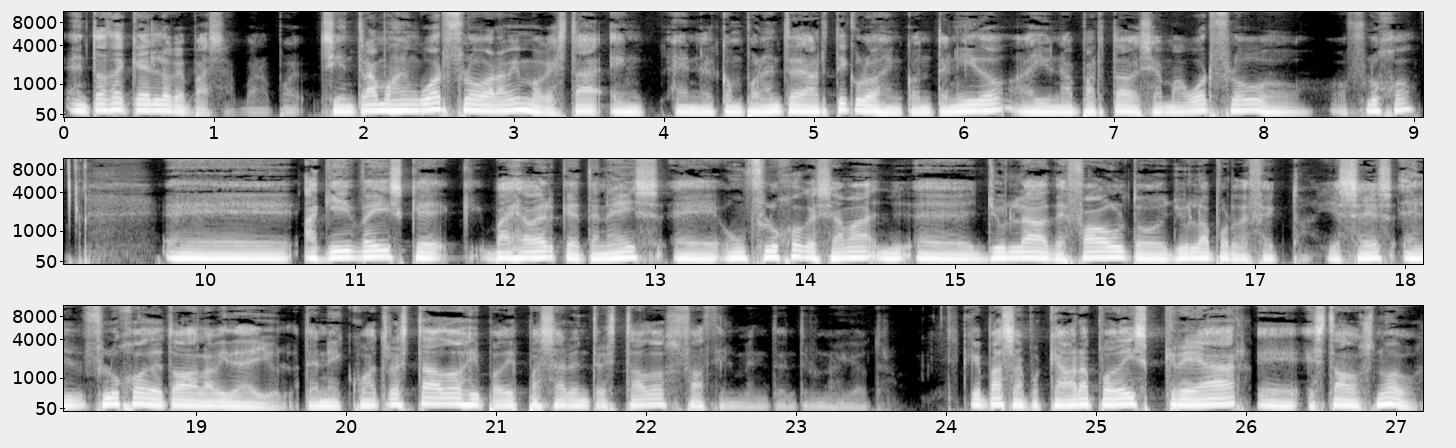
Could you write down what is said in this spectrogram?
Entonces, ¿qué es lo que pasa? Bueno, pues si entramos en Workflow ahora mismo, que está en, el componente de artículos, en contenido, hay un apartado que se llama Workflow o, flujo. Eh, aquí veis que vais a ver que tenéis eh, un flujo que se llama eh, Default o Joomla por defecto. Y ese es el flujo de toda la vida de Joomla. Tenéis cuatro estados y podéis pasar entre estados fácilmente entre uno y otro. ¿Qué pasa? Pues que ahora podéis crear eh, estados nuevos.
